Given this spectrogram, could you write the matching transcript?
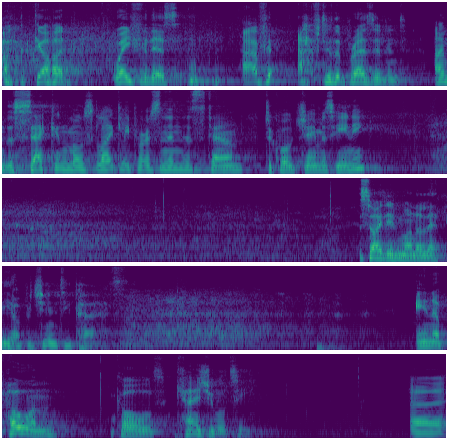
Oh, God, wait for this. After the president, I'm the second most likely person in this town to quote Seamus Heaney. so I didn't want to let the opportunity pass. In a poem called Casualty, uh,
